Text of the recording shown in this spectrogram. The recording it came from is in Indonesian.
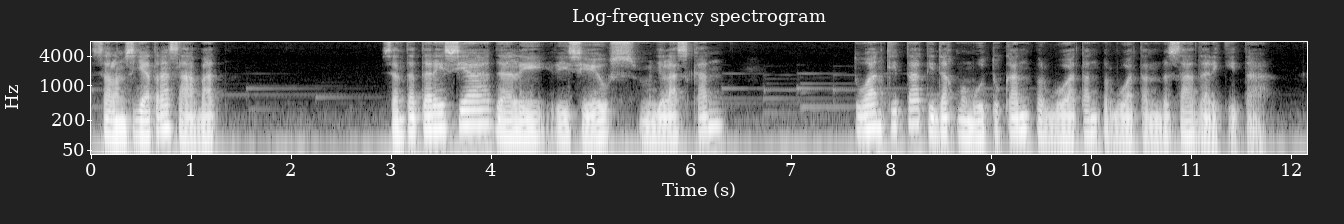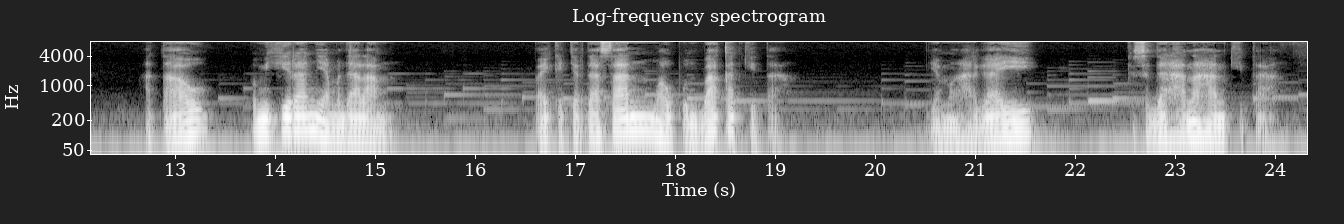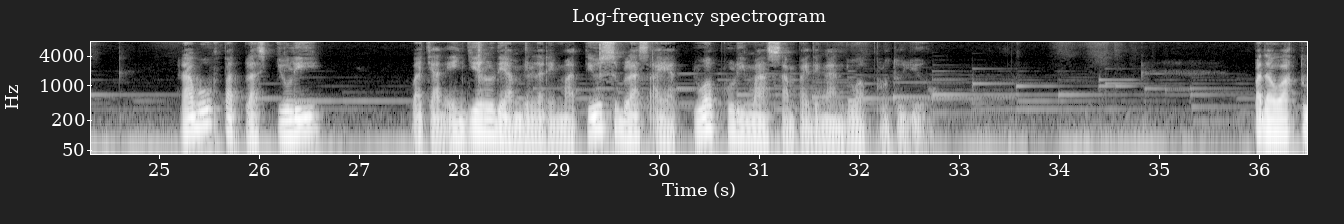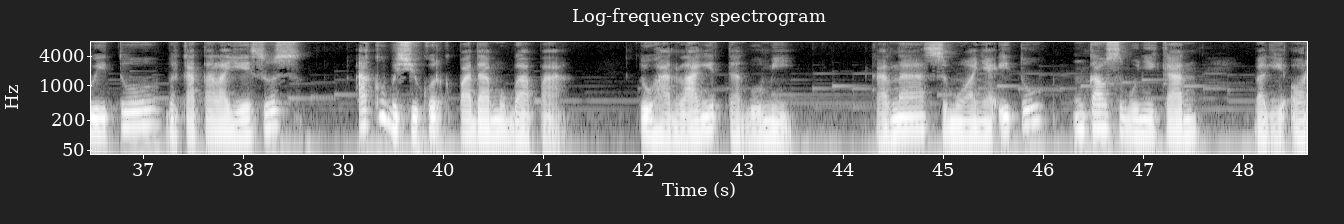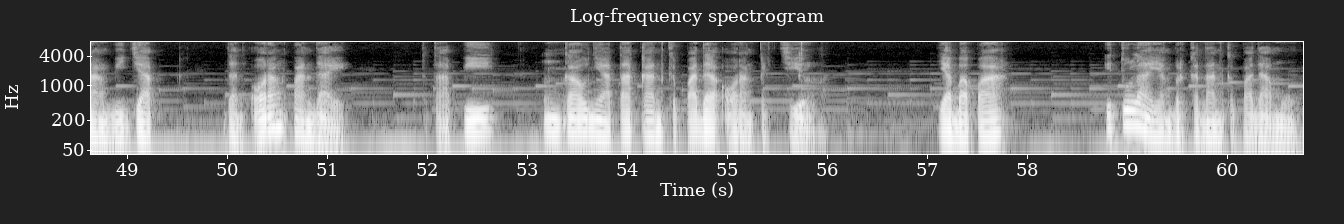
Salam sejahtera sahabat. Santa Teresa dari Lisieux menjelaskan, Tuhan kita tidak membutuhkan perbuatan-perbuatan besar dari kita atau pemikiran yang mendalam, baik kecerdasan maupun bakat kita. Dia menghargai kesederhanaan kita. Rabu 14 Juli Bacaan Injil diambil dari Matius 11 ayat 25 sampai dengan 27. Pada waktu itu berkatalah Yesus, Aku bersyukur kepadamu Bapa, Tuhan langit dan bumi, karena semuanya itu engkau sembunyikan bagi orang bijak dan orang pandai, tetapi engkau nyatakan kepada orang kecil. Ya Bapa, itulah yang berkenan kepadamu.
